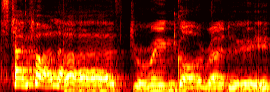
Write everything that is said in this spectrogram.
It's time for our last Drink already.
